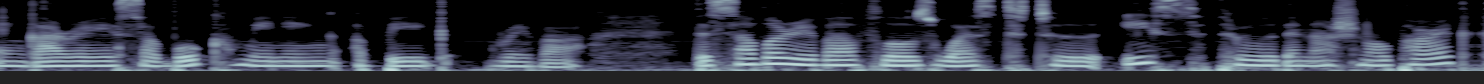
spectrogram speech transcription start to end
Engare Sabuk, meaning a big river. The Tsavo River flows west to east through the national park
